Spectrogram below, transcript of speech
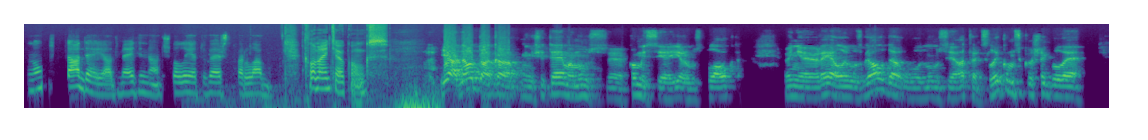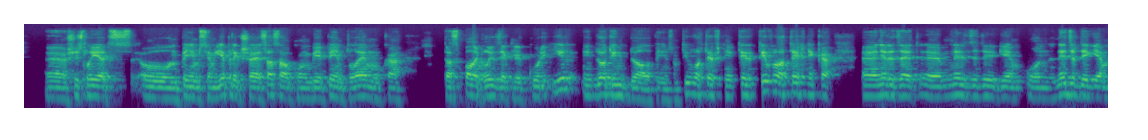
nu, tādējādi mēģināt šo lietu vērst par labu. Klimēņķa kungs. Jā, nav tā, ka šī tēma mums komisijai ir uz plaukta. Viņa reāli ir uz galda, un mums ir atvērts likums, kurš regulē šīs lietas. Un, pieņemsim, iepriekšējā sasaukumā bija pieņemta lēmuma, ka tas paliek līdzekļi, kuri ir ļoti individuāli. Piemēram, tiflotehnika neredzēt, neredzīgiem un nedzirdīgiem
